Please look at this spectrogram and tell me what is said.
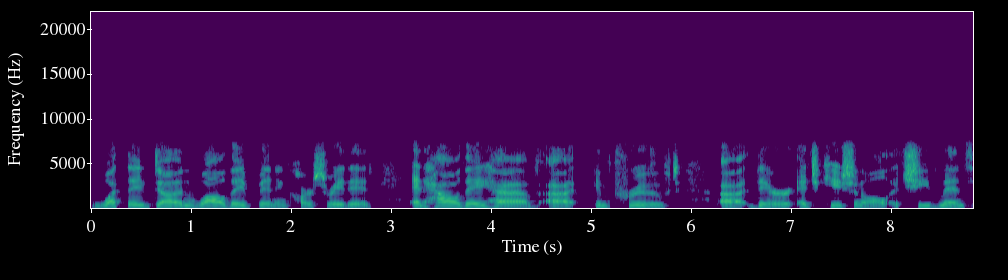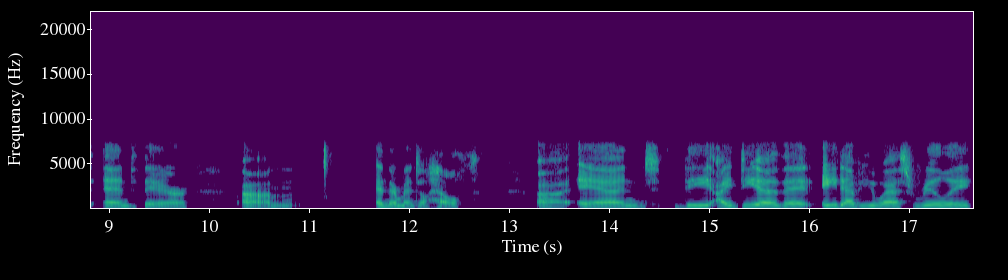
what they've done while they've been incarcerated and how they have uh, improved uh, their educational achievements and their um, and their mental health. Uh, and the idea that AWS really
